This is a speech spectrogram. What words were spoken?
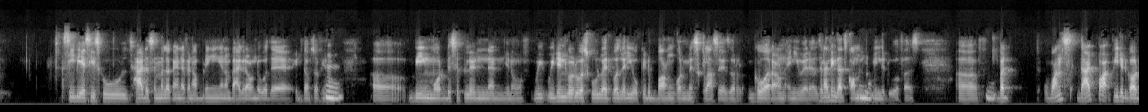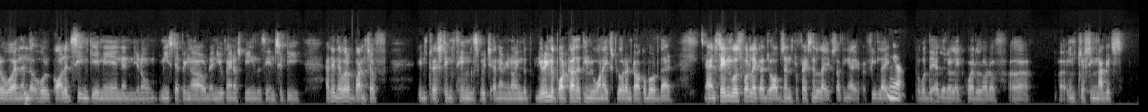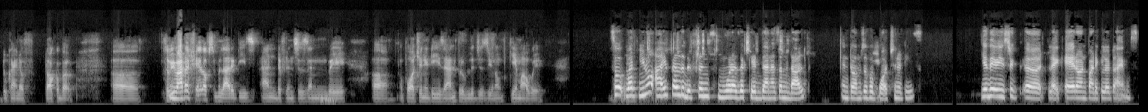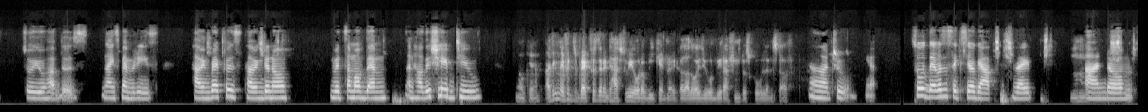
CBSE schools, had a similar kind of an upbringing and a background over there in terms of you know Hmm. uh, being more disciplined and you know we, we didn't go to a school where it was very okay to bunk or miss classes or go around anywhere else and i think that's common Yeah. between the two of us uh, Mm. but once that part period got over and then the whole college scene came in and you know me stepping out and you kind of being in the same city i think there were a bunch of interesting things which and you know in the during the podcast i think we want to explore and talk about that. And same goes for like our jobs and professional lives. I think i feel like Yeah. over there there are like quite a lot of uh, uh, interesting nuggets to kind of talk about. Uh, so we've had a share of similarities and differences and way uh, opportunities and privileges you know came our way. So, but you know, I felt the difference more as a kid than as an adult in terms of opportunities. Yeah, they used to uh, like air on particular times. So you have those nice memories, having breakfast, having dinner with some of them, and how they shaped you. okay i think if it's breakfast then it has to be over a weekend right because otherwise you would be rushing to school and stuff Ah, true. Yeah. So there was a six-year gap, right? hmm And um,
